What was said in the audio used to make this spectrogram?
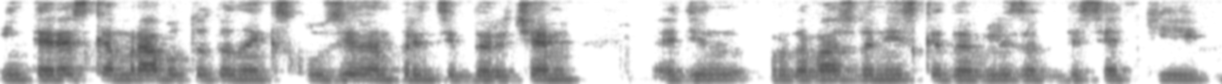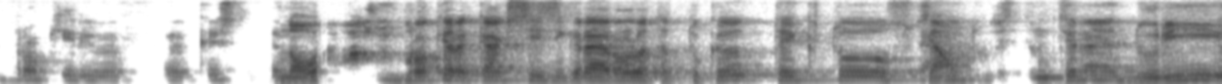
интерес към работата на ексклюзивен принцип, да речем, един продавач да не иска да влизат десетки брокери в къщата. Много е важно брокера как ще се изиграе ролята тук, тъй като социалното да. дистанциране, дори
